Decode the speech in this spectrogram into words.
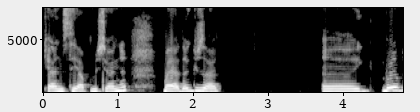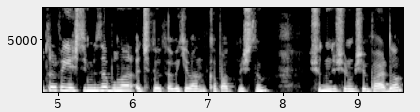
kendisi yapmış yani. Bayağı da güzel. E, böyle bu tarafa geçtiğimizde bunlar açılıyor tabii ki ben kapatmıştım. Şunu düşürmüşüm pardon.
